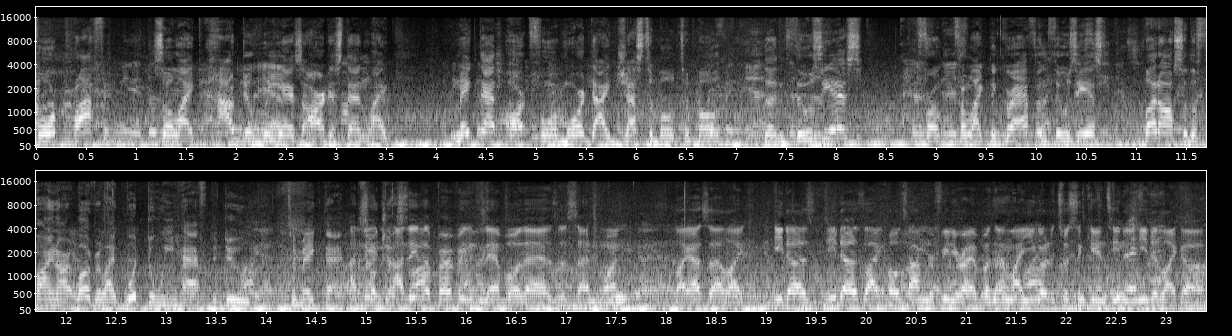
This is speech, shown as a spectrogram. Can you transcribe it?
for profit. So like, how do we as artists then like make that art form more digestible to both the enthusiasts from from like the graph enthusiast, but also the fine art lover? Like, what do we have to do to make that I think, I think the perfect example of that is the Sen One. Like I said, like he does he does like whole time graffiti, right? But then like you go to Twist and Cantina and he did like a,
